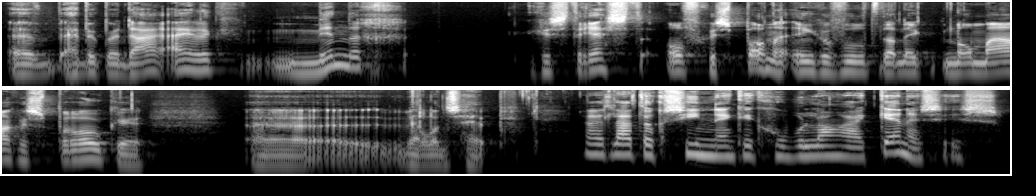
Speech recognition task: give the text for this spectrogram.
uh, heb ik me daar eigenlijk minder gestrest of gespannen in gevoeld dan ik normaal gesproken wel eens heb. Het laat ook zien, denk ik, hoe belangrijk kennis is.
